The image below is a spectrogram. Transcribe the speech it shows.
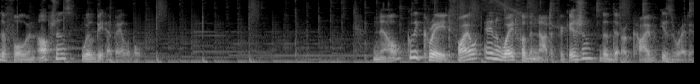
the following options will be available. Now click Create file and wait for the notification that the archive is ready.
